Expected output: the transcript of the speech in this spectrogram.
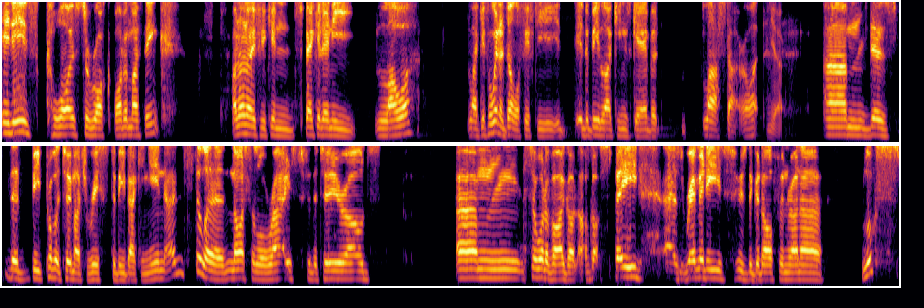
It is close to rock bottom, I think. I don't know if you can spec it any lower. Like if it went a dollar fifty, it, it'd be like King's Gambit last start, right? Yeah. Um, there's there'd be probably too much risk to be backing in. Uh, It's still a nice little race for the two year olds. Um, so what have I got? I've got speed as remedies, who's the Godolphin runner. Looks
